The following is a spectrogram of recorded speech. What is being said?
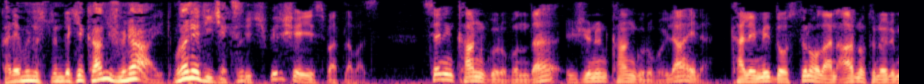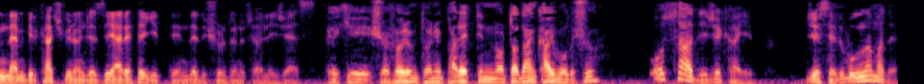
kalemin üstündeki kan Jün'e ait. Buna ne diyeceksin? Hiçbir şeyi ispatlamaz. Senin kan grubunda Jün'ün kan grubuyla aynı. Kalemi dostun olan Arnold'un ölümünden birkaç gün önce ziyarete gittiğinde düşürdüğünü söyleyeceğiz. Peki şoförüm Tony Paletti'nin ortadan kayboluşu? O sadece kayıp. Cesedi bulunamadı.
